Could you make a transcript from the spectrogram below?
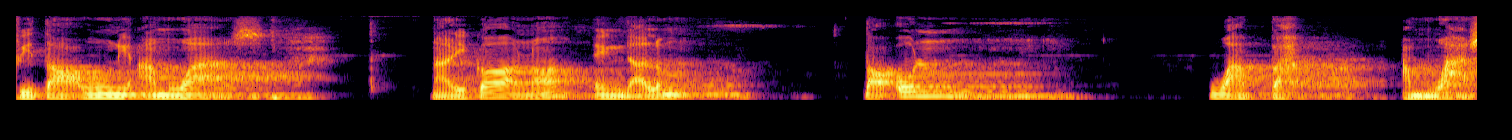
fi tauni amwas. Nalika ana ing dalem taun wabah amwas.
